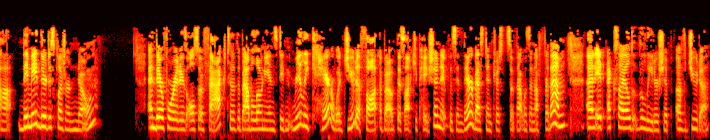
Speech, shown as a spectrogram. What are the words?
uh, they made their displeasure known. And therefore, it is also a fact that the Babylonians didn't really care what Judah thought about this occupation. It was in their best interest, so that was enough for them. And it exiled the leadership of Judah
